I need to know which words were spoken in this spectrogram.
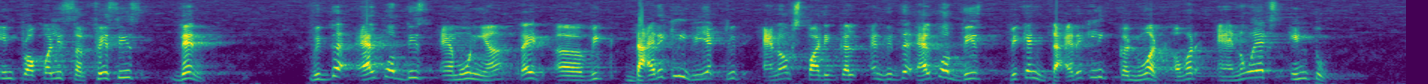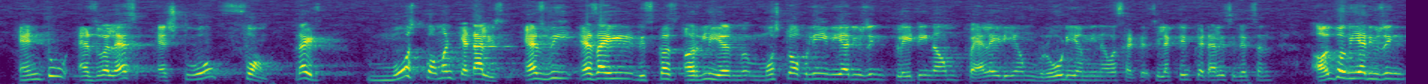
in properly surfaces then with the help of this ammonia right uh, we directly react with NOx particle and with the help of this we can directly convert our NOx into N2 as well as H2O form right? Most common catalyst as we as I discussed earlier most probably we are using platinum, palladium, rhodium in our selective catalyst reduction although we are using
